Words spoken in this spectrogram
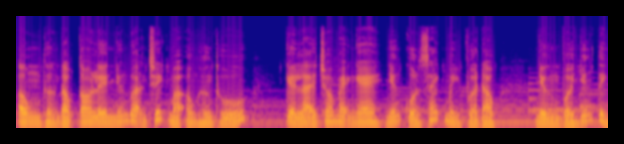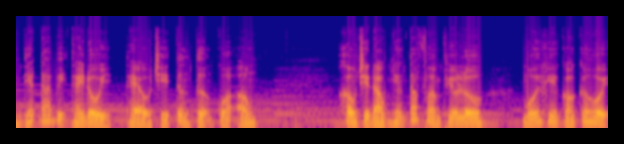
Ông thường đọc to lên những đoạn trích mà ông hứng thú, kể lại cho mẹ nghe những cuốn sách mình vừa đọc, nhưng với những tình tiết đã bị thay đổi theo trí tưởng tượng của ông. Không chỉ đọc những tác phẩm phiêu lưu, mỗi khi có cơ hội,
